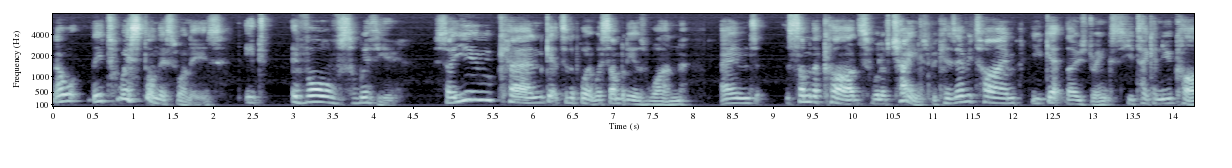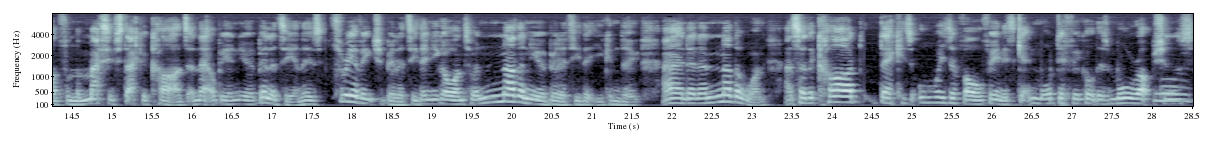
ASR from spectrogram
Now, the twist on this one is it evolves with you. So you can get to the point where somebody has won and some of the cards will have changed because every time you get those drinks, you take a new card from the massive stack of cards, and that'll be a new ability. And there's three of each ability. Then you go on to another new ability that you can do, and then another one. And so the card deck is always evolving. It's getting more difficult. There's more more, options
